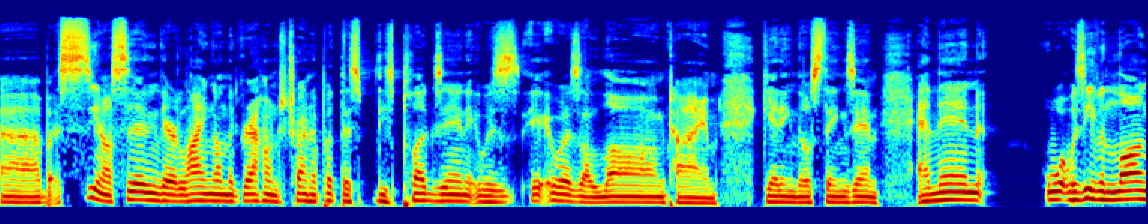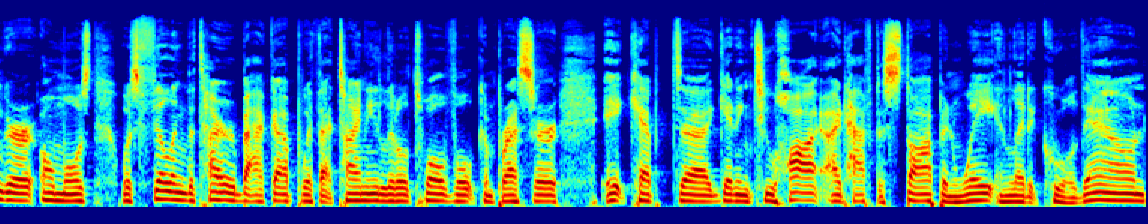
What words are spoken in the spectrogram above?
Uh, but you know, sitting there lying on the ground trying to put this these plugs in, it was it was a long time getting those things in. And then what was even longer almost was filling the tire back up with that tiny little 12 volt compressor. It kept uh, getting too hot. I'd have to stop and wait and let it cool down.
